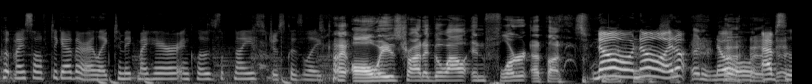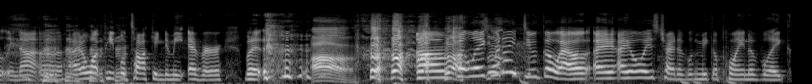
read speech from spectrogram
put myself together. I like to make my hair and clothes look nice, just because like. I always try to go out and flirt. I thought that's No, no, I don't. No, absolutely not. Uh, I don't want people talking to me ever. But Ah. um, but like when I do go out, I, I always try to make a point of like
